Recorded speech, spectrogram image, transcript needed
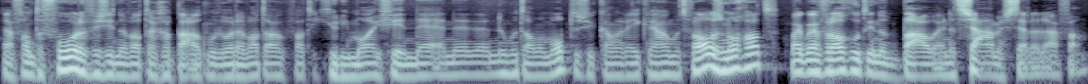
nou, van tevoren verzinnen wat er gebouwd moet worden. En wat ook wat ik jullie mooi vinden. En eh, noem het allemaal op. Dus ik kan rekening houden met van alles en nog wat. Maar ik ben vooral goed in het bouwen en het samenstellen daarvan.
